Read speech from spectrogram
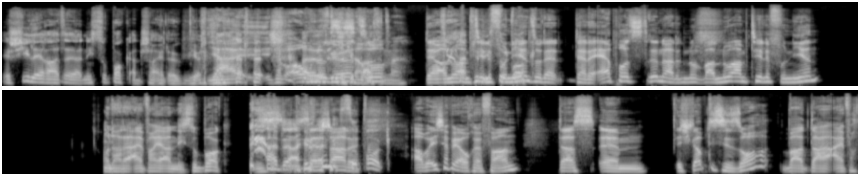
der Skilehrer hatte ja nicht so Bock anscheinend irgendwie. Ja, ich habe auch Also nur ist gehört, aber so, der war nur am so Telefonieren, so, der, der hatte AirPods drin, hatte nur, war nur am Telefonieren und hatte einfach ja nicht so Bock. Das ist hatte einfach sehr nicht schade. so Bock. Aber ich habe ja auch erfahren, dass ähm, ich glaube, die Saison war da einfach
